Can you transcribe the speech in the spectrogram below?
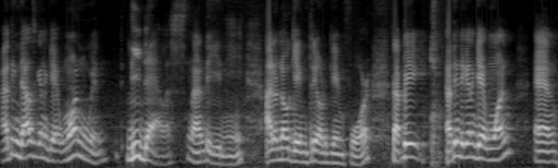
I think Dallas gonna get one win di Dallas nanti ini. I don't know game 3 or game 4. Tapi I think they're gonna get one and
